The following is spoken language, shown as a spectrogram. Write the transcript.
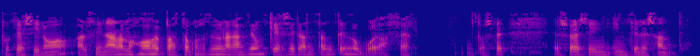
porque si no, al final a lo mejor pues, estamos haciendo una canción que ese cantante no puede hacer. Entonces, eso es interesante.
